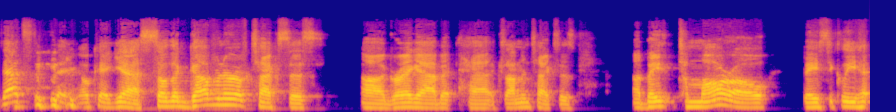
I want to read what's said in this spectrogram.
that's the thing. Okay, yes. So the governor of Texas, uh, Greg Abbott, had because I'm in Texas. Uh, ba- tomorrow, basically, ha-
